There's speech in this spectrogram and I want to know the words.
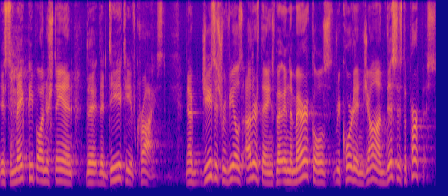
is to make people understand the, the deity of Christ. Now, Jesus reveals other things, but in the miracles recorded in John, this is the purpose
